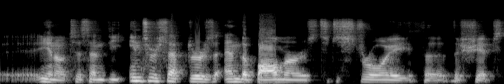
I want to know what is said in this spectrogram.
eh, you know, to send the interceptors and the bombers to destroy the, the ships.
